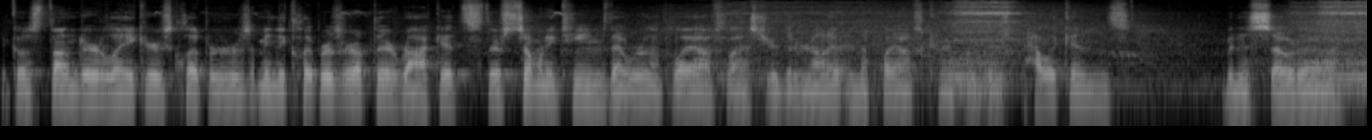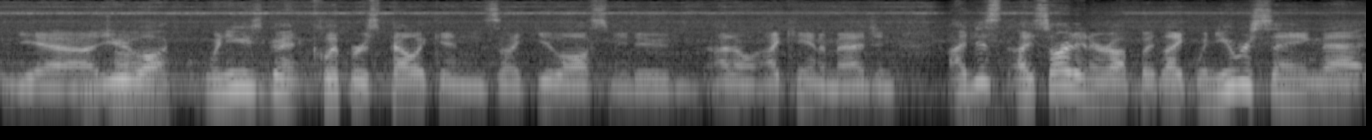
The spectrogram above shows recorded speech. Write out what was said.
It goes Thunder, Lakers, Clippers. I mean, the Clippers are up there. Rockets. There's so many teams that were in the playoffs last year that are not in the playoffs currently. There's Pelicans, Minnesota. Yeah, Utah. you lost when you went Clippers Pelicans. Like you lost me, dude. I don't. I can't imagine. I just. I sorry to interrupt, but like when you were saying that,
